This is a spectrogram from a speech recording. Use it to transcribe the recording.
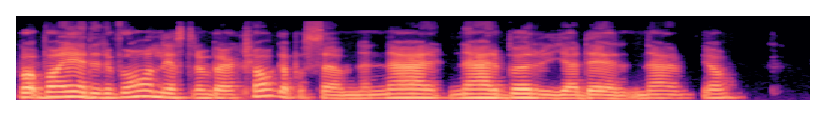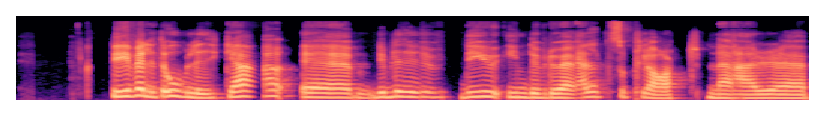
vad, vad är det, det vanligaste de börjar klaga på sömnen? När, när börjar det? När, ja. Det är väldigt olika. Eh, det, blir, det är ju individuellt såklart när eh,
